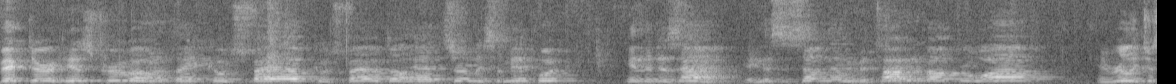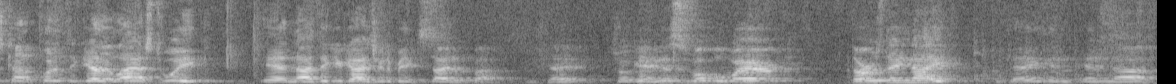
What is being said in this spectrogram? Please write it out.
Victor, his crew. I want to thank Coach Spav. Coach Spavital had certainly some input in the design. Okay, and this is something that we've been talking about for a while and really just kind of put it together last week. And I think you guys are going to be excited about it. Okay? So again, this is what we'll wear Thursday night. Okay? And, and uh,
